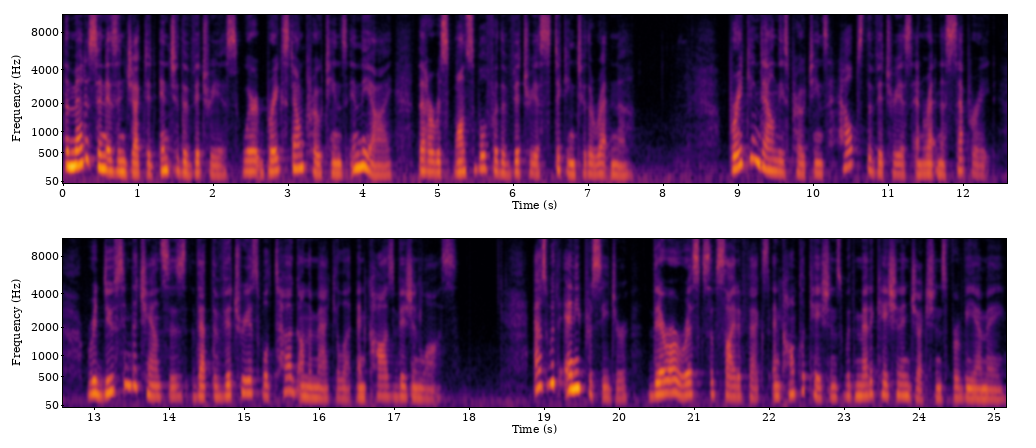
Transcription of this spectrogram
The medicine is injected into the vitreous, where it breaks down proteins in the eye that are responsible for the vitreous sticking to the retina. Breaking down these proteins helps the vitreous and retina separate, reducing the chances that the vitreous will tug on the macula and cause vision loss. As with any procedure, there are risks of side effects and complications with medication injections for VMA.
